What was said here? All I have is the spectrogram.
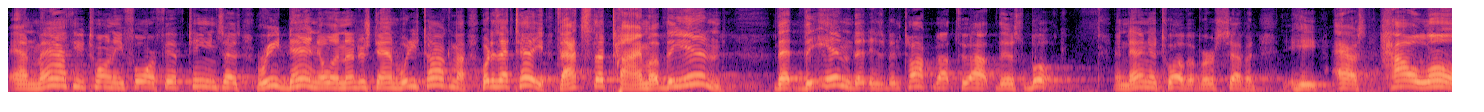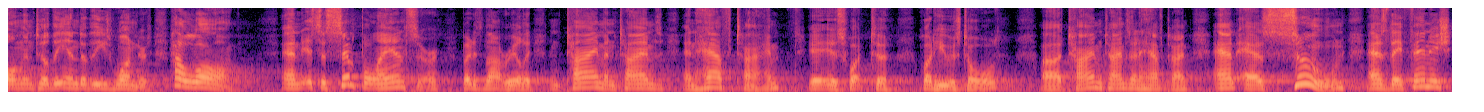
And Matthew 24 15 says, Read Daniel and understand what he's talking about. What does that tell you? That's the time of the end. That the end that has been talked about throughout this book. In Daniel 12 at verse 7, he asked, How long until the end of these wonders? How long? And it's a simple answer, but it's not really. And time and times and half time is what, uh, what he was told uh, time, times and a half time. And as soon as they finish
